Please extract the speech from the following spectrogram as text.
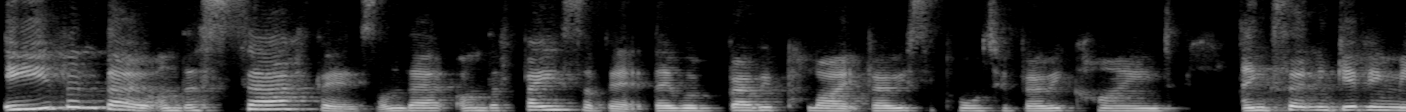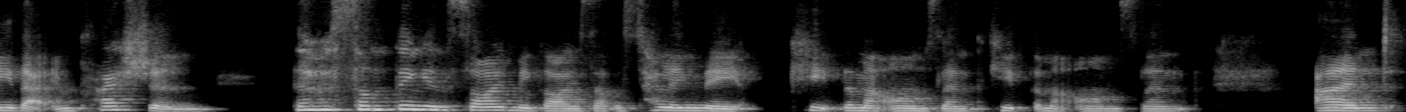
Even though on the surface, on their on the face of it, they were very polite, very supportive, very kind, and certainly giving me that impression there was something inside me, guys, that was telling me, keep them at arm's length, keep them at arm's length. And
